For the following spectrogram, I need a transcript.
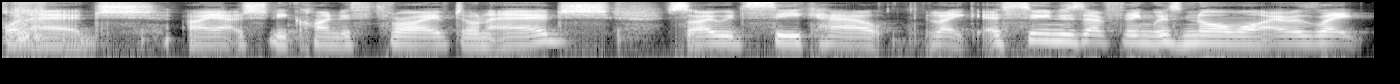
on edge. I actually kind of thrived on edge. So I would seek out, like, as soon as everything was normal, I was like,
